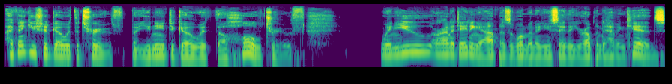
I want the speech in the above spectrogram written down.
I think you should go with the truth, but you need to go with the whole truth. When you are on a dating app as a woman and you say that you're open to having kids,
